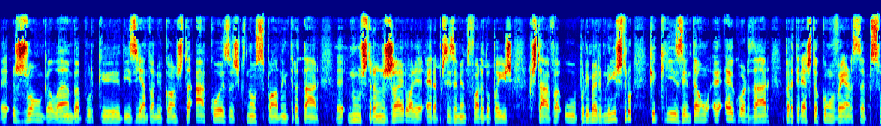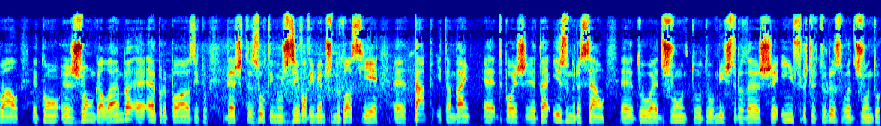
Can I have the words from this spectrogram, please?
eh, João Galamba, porque dizia António Costa, há coisas que não se podem tratar eh, num estrangeiro. Era precisamente fora do país que estava o Primeiro-Ministro, que quis então eh, aguardar para ter esta conversa pessoal com João Galamba, a propósito destes últimos desenvolvimentos no dossiê TAP e também depois da exoneração do adjunto do Ministro das Infraestruturas, o adjunto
